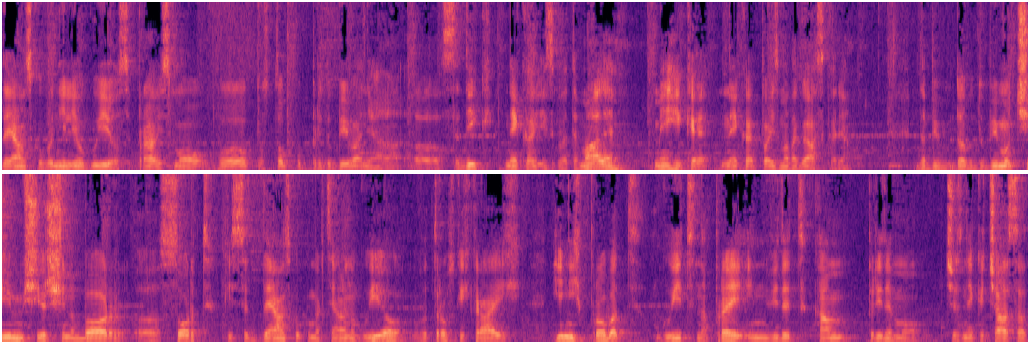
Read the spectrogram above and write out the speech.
dejansko vanilijo gojijo. Se pravi, smo v postopku pridobivanja uh, sadik, nekaj iz Gvatemale, Mehike, nekaj pa iz Madagaskarja. Da, bi, da dobimo čim širši nabor uh, sort, ki se dejansko komercialno gojijo v tropskih krajih, in jih probati gojiti naprej in videti, kam pridemo čez nekaj časa.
